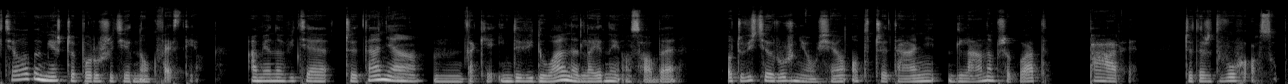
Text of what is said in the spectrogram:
Chciałabym jeszcze poruszyć jedną kwestię, a mianowicie czytania mm, takie indywidualne dla jednej osoby oczywiście różnią się od czytań dla na przykład pary czy też dwóch osób,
